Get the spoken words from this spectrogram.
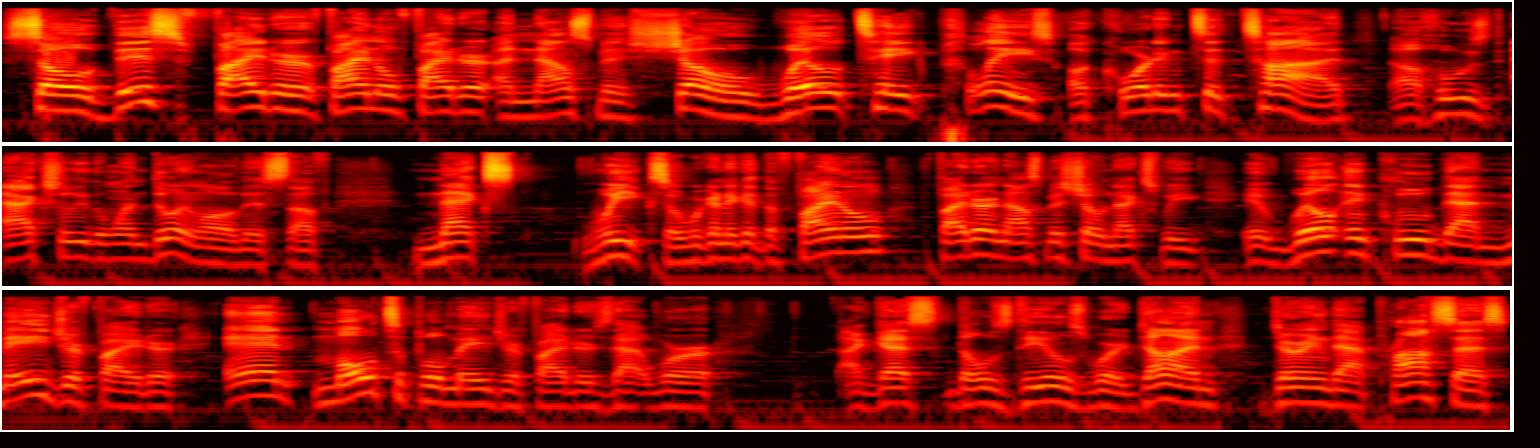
So this fighter final fighter announcement show will take place according to Todd, uh, who's actually the one doing all this stuff next week. So we're gonna get the final fighter announcement show next week. It will include that major fighter and multiple major fighters that were, I guess, those deals were done during that process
